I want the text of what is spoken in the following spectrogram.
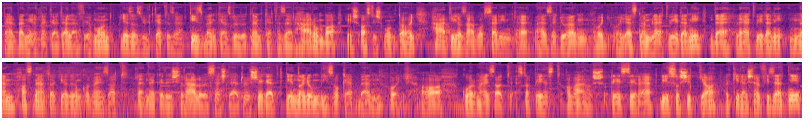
perben érdekelt ellenfél mond, hogy ez az ügy 2010-ben kezdődött, nem 2003 2003-ba, és azt is mondta, hogy hát igazából szerinte ez egy olyan, hogy, hogy ezt nem lehet védeni, de lehet védeni, nem használta ki az önkormányzat rendelkezésre álló összes lehetőséget. Én nagyon bízok ebben, hogy a kormányzat ezt a pénzt a város részére biztosítja, hogy ki lehessen fizetni.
